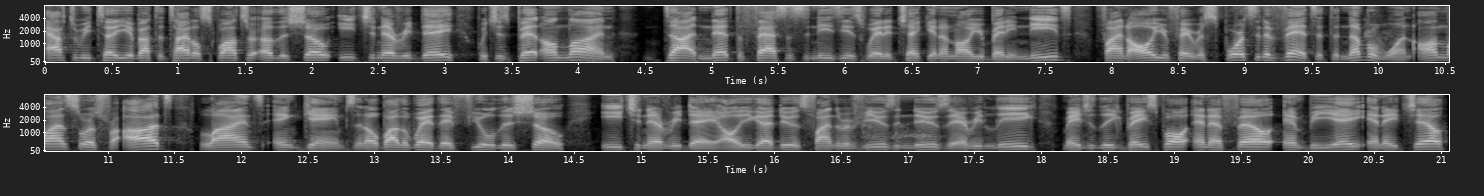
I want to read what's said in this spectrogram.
after we tell you about the title sponsor of the show each and every day, which is betonline.net, the fastest and easiest way to check in on all your betting needs. Find all your favorite sports and events at the number one online source for odds, lines, and games. And oh, by the way, they fuel this show each and every day. All you got to do is find the reviews and news of every league Major League Baseball, NFL, NBA, NHL,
